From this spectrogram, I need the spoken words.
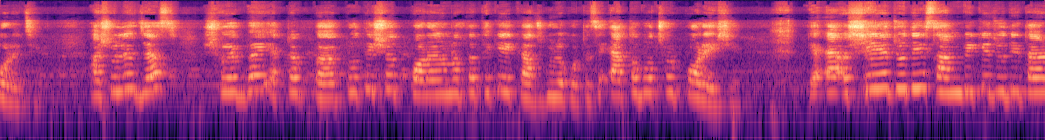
করেছে? আসলে জাস্ট শোয়েব ভাই একটা প্রতিশোধ পরায়ণতা থেকে এই কাজগুলো করতেছে, এত বছর পরে এসে। সে যদি সানভিকে যদি তার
